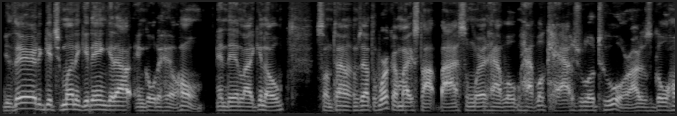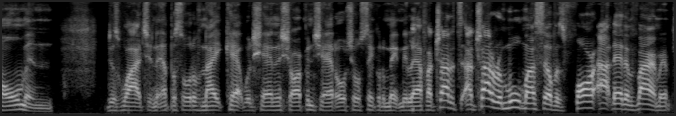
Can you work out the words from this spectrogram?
You're there to get your money, get in, get out, and go to hell home. And then, like you know, sometimes after work, I might stop by somewhere and have a have a casual or two, or I just go home and just watch an episode of Nightcap with Shannon Sharpe and Chad Ochocinco to make me laugh. I try to I try to remove myself as far out that environment,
